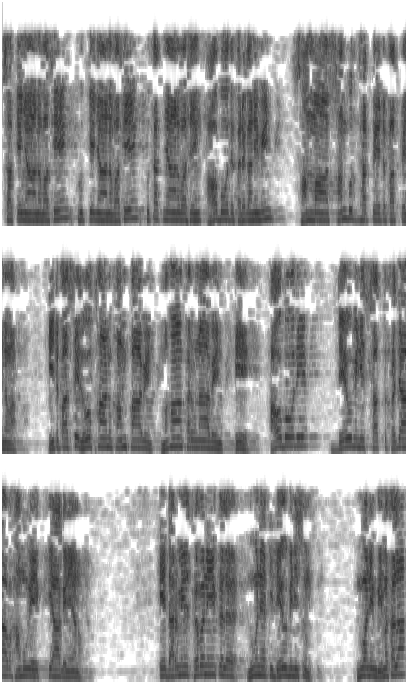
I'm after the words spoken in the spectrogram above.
සත්‍ය ඥාන වශයෙන්, කෘත්‍ය ඥාන වශයෙන්, කෘතඥාන වශයෙන් අවබෝධ කරගනිමින් සම්මා සම්බුද්ධත්වයට පත් වෙනවා. ඊට පස්සේ ලෝකානුකම්පාවෙන් මහා කරුණාවෙන් ඒ අවබෝධය දේව මිනිස් සත්ත්ව ප්‍රජාව හමුවේ කියාගෙන යනවා. ඒ ධර්මයේ ශ්‍රවණය කළ නුවණැති දේව මිනිසුන් නුවණින් විමසලා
